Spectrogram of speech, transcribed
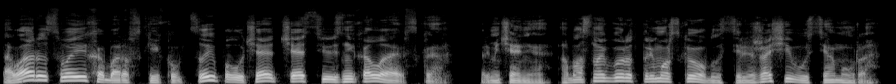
Товары свои хабаровские купцы получают частью из Николаевска, Примечание. Областной город Приморской области, лежащий в устье Амура.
